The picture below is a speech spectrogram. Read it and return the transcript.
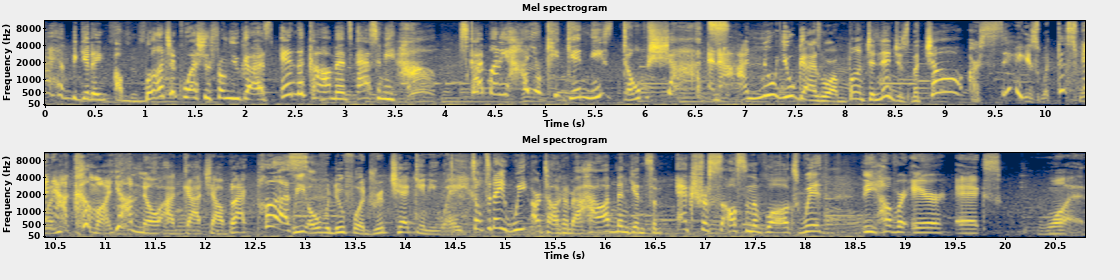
I have been getting a bunch of questions from you guys in the comments asking me how, Sky Money, how you keep getting these dope shots? And I, I knew you guys were a bunch of ninjas, but y'all are serious with this one. And now, come on, y'all know I got y'all black. Plus, we overdue for a drip check anyway. So today we are talking about how I've been getting some extra sauce in the vlogs with the Hover Air X1.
